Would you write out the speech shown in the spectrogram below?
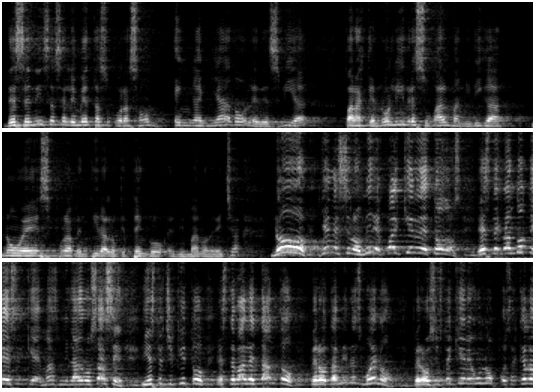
De ceniza se alimenta su corazón, engañado le desvía para que no libre su alma ni diga, no es pura mentira lo que tengo en mi mano derecha. No, lléveselo, mire, ¿cuál quiere de todos? Este grandote es el que más milagros hace. Y este chiquito, este vale tanto, pero también es bueno. Pero si usted quiere uno, pues aquello,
